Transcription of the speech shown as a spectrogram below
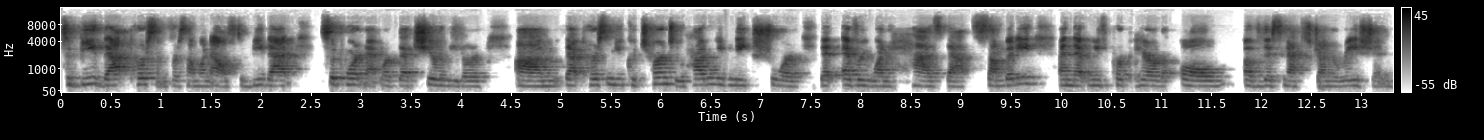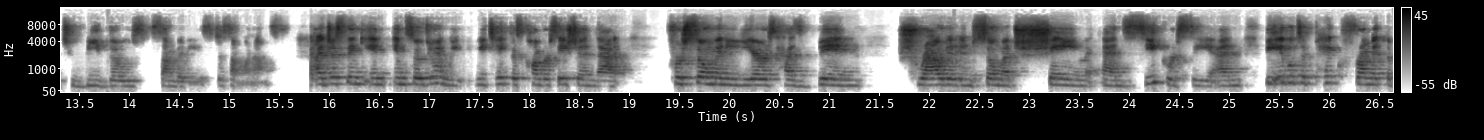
to be that person for someone else, to be that support network, that cheerleader, um, that person you could turn to. How do we make sure that everyone has that somebody and that we've prepared all of this next generation to be those somebodies to someone else? I just think in, in so doing, we, we take this conversation that for so many years has been shrouded in so much shame and secrecy and be able to pick from it the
